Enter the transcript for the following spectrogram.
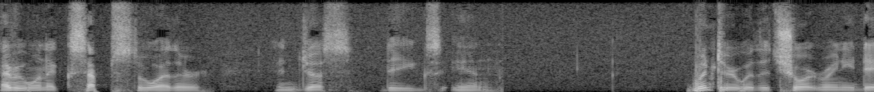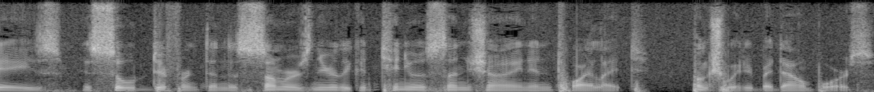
Everyone accepts the weather and just digs in. Winter, with its short rainy days, is so different than the summer's nearly continuous sunshine and twilight, punctuated by downpours.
